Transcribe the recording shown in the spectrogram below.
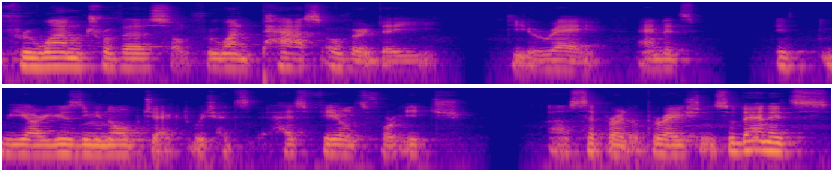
through one traversal, through one pass over the, the array. And it's it, we are using an object which has, has fields for each uh, separate operation. So then it's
